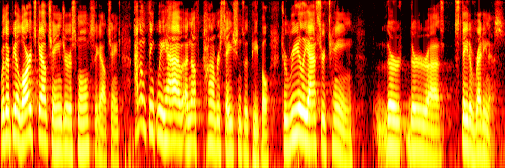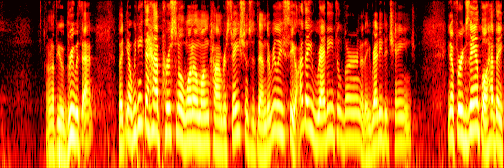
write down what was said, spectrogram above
whether it be a large scale change or a small scale change. I don't think we have enough conversations with people to really ascertain their, their uh, state of readiness. I don't know if you agree with that, but you know, we need to have personal one on one conversations with them to really see are they ready to learn? Are they ready to change? You know, for example, have they,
